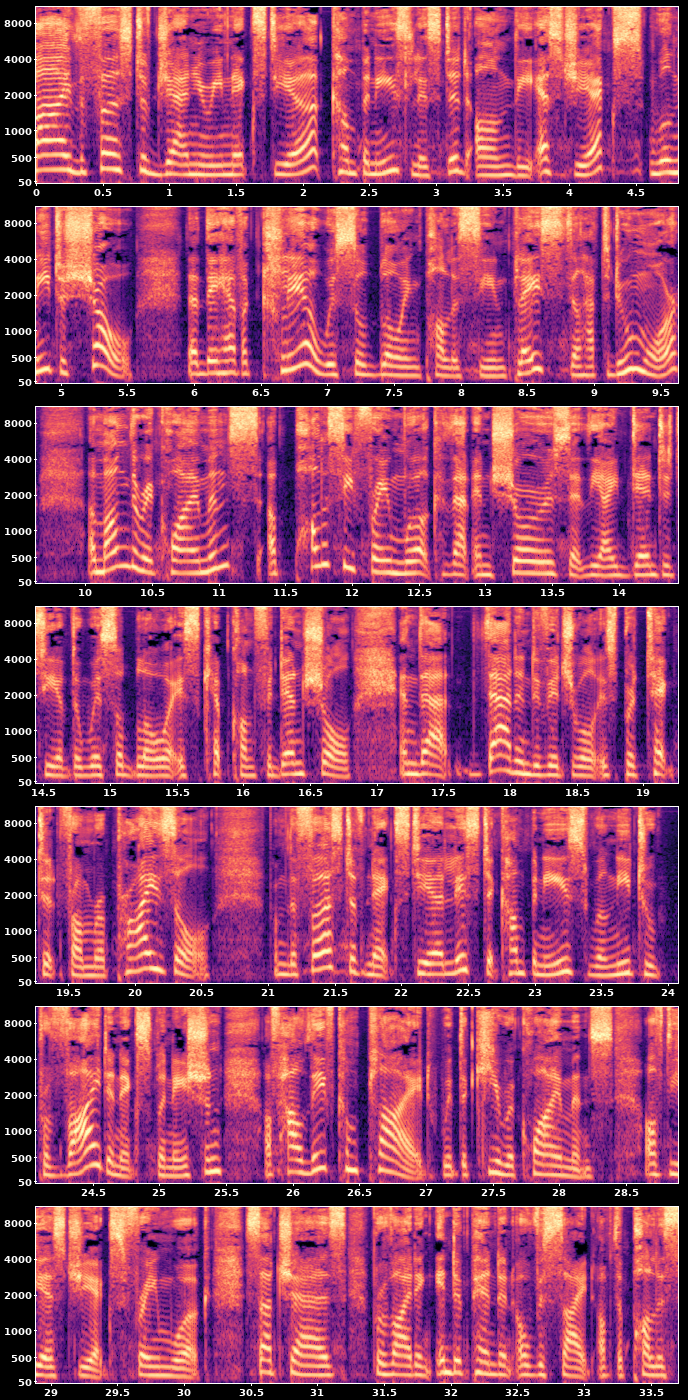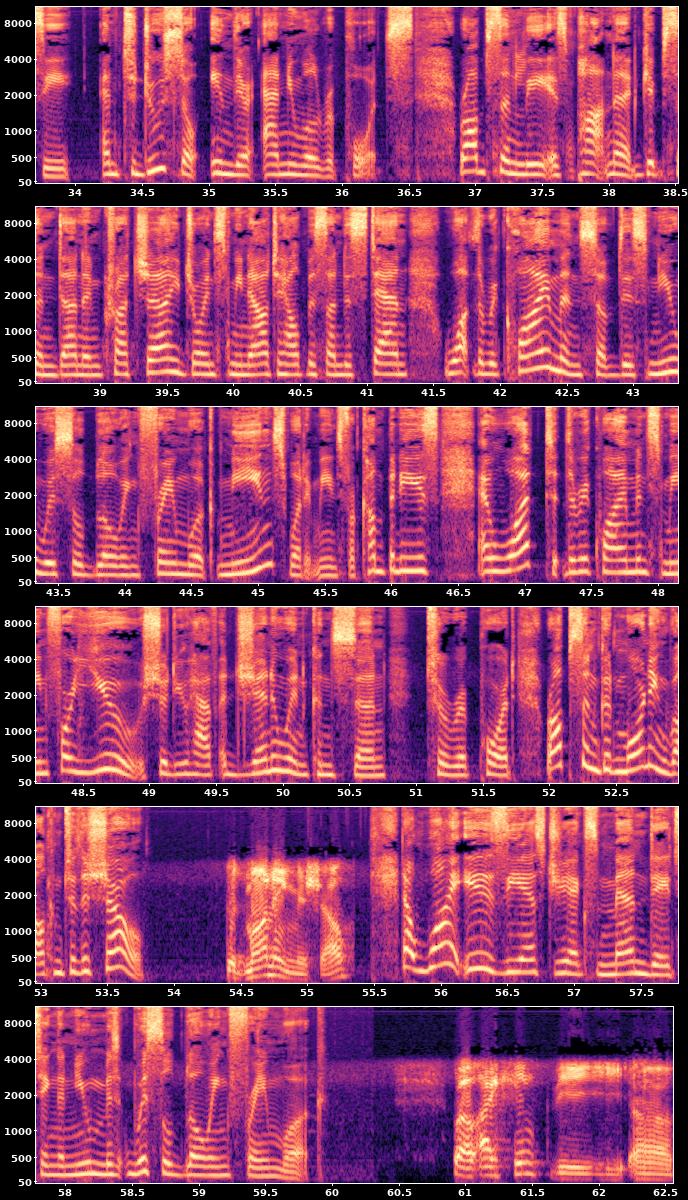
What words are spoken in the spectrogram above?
By the 1st of January next year, companies listed on the SGX will need to show that they have a clear whistleblowing policy in place. They'll have to do more. Among the requirements, a policy framework that ensures that the identity of the whistleblower is kept confidential and that that individual is protected from reprisal. From the 1st of next year, listed companies will need to provide an explanation of how they've complied with the key requirements of the SGX framework framework, such as providing independent oversight of the policy and to do so in their annual reports. Robson Lee is partner at Gibson Dunn and Crutcher. He joins me now to help us understand what the requirements of this new whistleblowing framework means, what it means for companies, and what the requirements mean for you should you have a genuine concern to report. Robson, good morning. Welcome to the show. Good morning, Michelle. Now, why is the SGX mandating a new whistleblowing framework? Well, I think the uh,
